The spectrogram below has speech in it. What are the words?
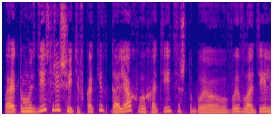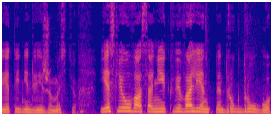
Поэтому здесь решите, в каких долях вы хотите, чтобы вы владели этой недвижимостью. Если у вас они эквивалентны друг другу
